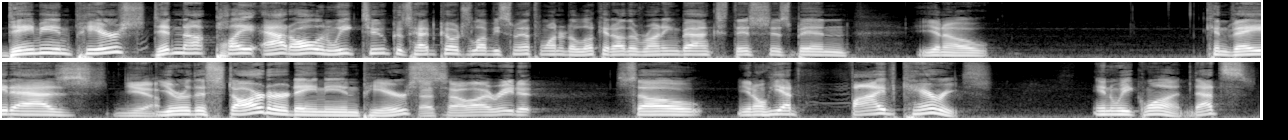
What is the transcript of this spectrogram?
Dameon Pierce did not play at all in week two because head coach Lovie Smith wanted to look at other running backs. This has been, you know, conveyed as Yeah. you're the starter, Dameon Pierce. that's how I read it. So, you know, he had five carries in week one. That's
